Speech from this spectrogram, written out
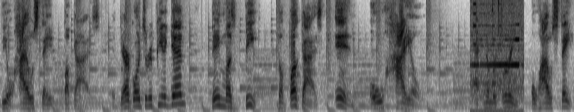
the Ohio State Buckeyes. If they're going to repeat again, they must beat the Buckeyes in Ohio. At number three, Ohio State.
